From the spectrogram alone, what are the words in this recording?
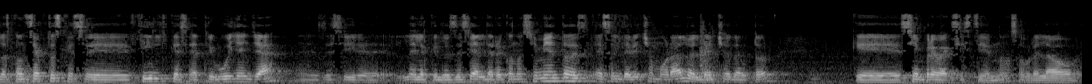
los conceptos que se fil, que se atribuyen ya, es decir, eh, lo que les decía, el de reconocimiento es, es el derecho moral o el derecho de autor que siempre va a existir, ¿no? Sobre la obra.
